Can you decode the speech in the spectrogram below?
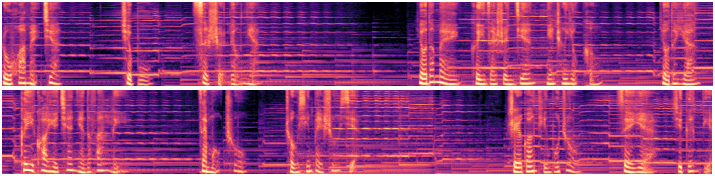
如花美眷，却不似水流年。有的美可以在瞬间凝成永恒，有的缘可以跨越千年的藩篱，在某处重新被书写。时光停不住，岁月去更迭。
